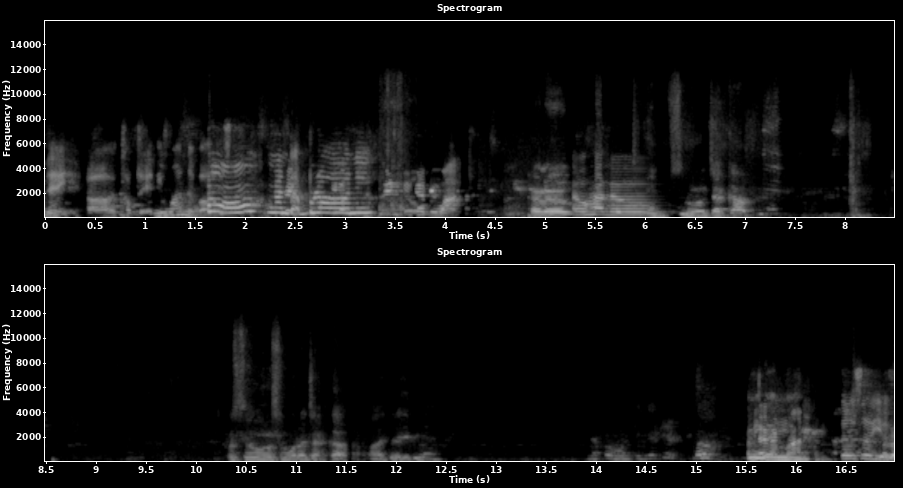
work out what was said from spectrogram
này, uh, talk to anyone about. Oh, nggak brownie. Thank you, everyone. Hello. Oh, hello. Suruh cakap. Kau suruh semua orang cakap. Ah, itu dah jadi kan? Kenapa? Oh. I mean, Everyone. so so you, you,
